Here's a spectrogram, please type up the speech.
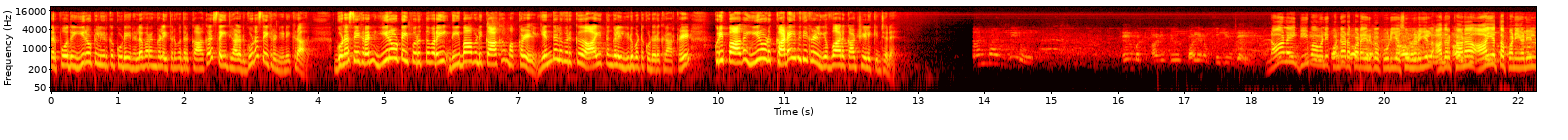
தற்போது ஈரோட்டில் இருக்கக்கூடிய நிலவரங்களை தருவதற்காக செய்தியாளர் குணசேகரன் இணைக்கிறார். குணசேகரன் ஈரோட்டை பொறுத்தவரை தீபாவளிக்காக மக்கள் எந்த அளவிற்கு ஆயத்தங்களில் ஈடுபட்டுக் கொண்டிருக்கிறார்கள்? குறிப்பாக ஈரோடு கடை விதிகள் எவ்வாறு காட்சியளிக்கின்றன? நாளை தீபாவளி கொண்டாடப்பட இருக்கக்கூடிய சூழ்நிலையில் அதற்கான ஆயத்த பணிகளில்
